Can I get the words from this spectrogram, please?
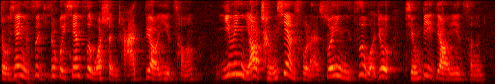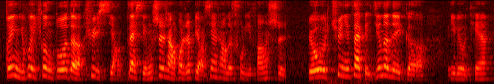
首先你自己是会先自我审查掉一层，因为你要呈现出来，所以你自我就屏蔽掉一层，所以你会更多的去想在形式上或者表现上的处理方式。比如去年在北京的那个第六天，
